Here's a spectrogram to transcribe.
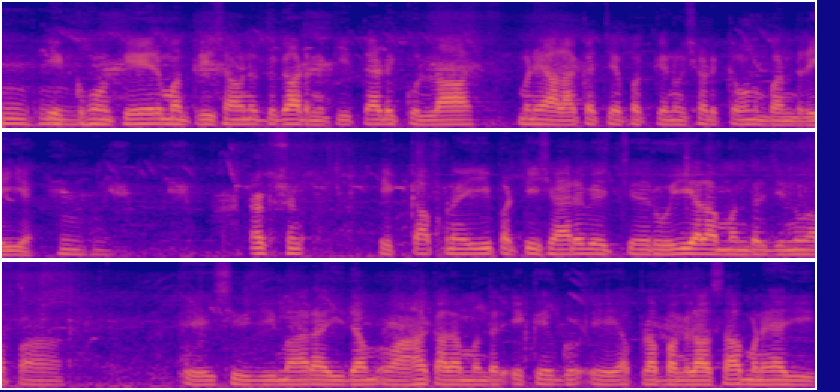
ਹੂੰ। ਇੱਕ ਹੁਣ ਫੇਰ ਮੰਤਰੀ ਸਾਹਿਬ ਨੇ ਉਦਘਾਟਨ ਕੀਤਾ ਜਿਹੜੇ ਕੁੱਲਾ ਮਣਿਆਲਾ ਕੱਚੇ ਪੱਕੇ ਨੂੰ ਸੜਕ ਹੁਣ ਬਣ ਰਹੀ ਹੂੰ ਐਕਸ਼ਨ ਇੱਕ ਆਪਣੇ ਜੀ ਪੱਟੀ ਸ਼ਹਿਰ ਵਿੱਚ ਰੋਈ ਵਾਲਾ ਮੰਦਿਰ ਜਿਹਨੂੰ ਆਪਾਂ ਇਹ ਸ਼ਿਵ ਜੀ ਮਹਾਰਾਜ ਜੀ ਦਾ ਮਹਾਕਾਲਾ ਮੰਦਿਰ, ਇੱਕ ਇਹ ਇਹ ਆਪਣਾ ਬੰਗਲਾ ਸਾਹਿਬ ਬਣਿਆ ਜੀ।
